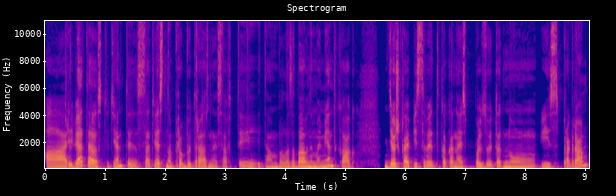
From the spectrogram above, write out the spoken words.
А ребята, студенты, соответственно, пробуют разные софты, и там был забавный момент, как Девушка описывает, как она использует одну из программ.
